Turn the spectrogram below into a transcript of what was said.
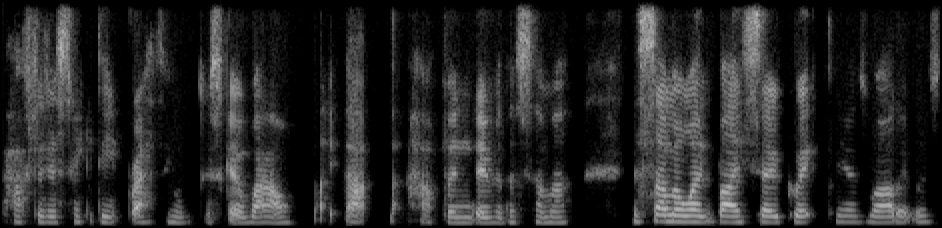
have to just take a deep breath and just go, wow, like that that happened over the summer. The summer went by so quickly as well. It was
